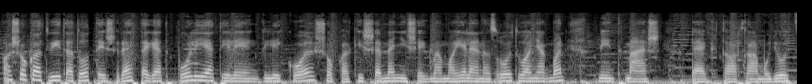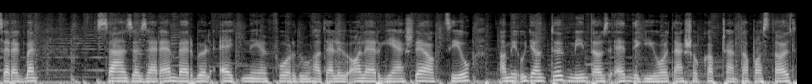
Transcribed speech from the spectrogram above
a sokat vitatott és retteget polietilén glikol sokkal kisebb mennyiségben van jelen az oltóanyagban, mint más PEG tartalmú gyógyszerekben, százezer emberből egynél fordulhat elő allergiás reakció, ami ugyan több, mint az eddigi oltások kapcsán tapasztalt,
